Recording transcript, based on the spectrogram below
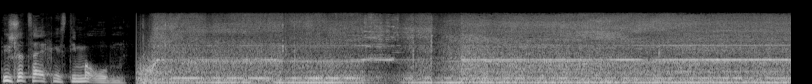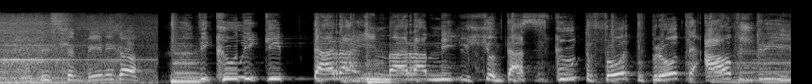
Tischlerzeichen ist immer oben. Ein bisschen weniger. Die Kuh, die gibt da immer Milch und das ist gut, bevor die Brote aufstrich.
